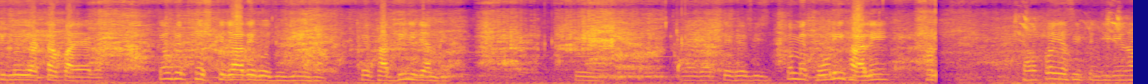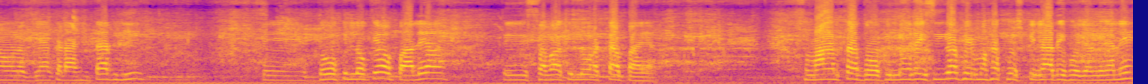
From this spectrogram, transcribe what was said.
ਕਿਲੋ ਹੀ ਆਟਾ ਪਾਇਆਗਾ ਕਿਉਂ ਫਿਰ ਖੁਸ਼ਕ ਜ਼ਿਆਦੇ ਹੋ ਜੂਗੀ ਇਹ। ਫਿਰ ਖਾਦੀ ਨਹੀਂ ਜਾਂਦੀ। ਤੇ ਮੈਂ ਕਰਕੇ ਫਿਰ ਵੀ ਮੈਂ ਥੋੜੀ ਖਾ ਲਈ। ਹੁਣ ਭਾਈ ਅਸੀਂ ਪੰਜੀਰੀ ਬਣਾਉਣ ਲੱਗਿਆ ਕੜਾਹੀ ਧਰ ਲਈ। ਤੇ 2 ਕਿਲੋ ਘਿਓ ਪਾ ਲਿਆ ਤੇ ਸਵਾ ਕਿਲੋ ਆਟਾ ਪਾਇਆ। ਸਮਾਨ ਤਾਂ 2 ਕਿਲੋ ਦਾ ਹੀ ਸੀਗਾ, ਫਿਰ ਮੈਂ ਕਿਹਾ ਖੁਸ਼ਕ ਜ਼ਿਆਦੇ ਹੋ ਜਾਂਦੀਆਂ ਨੇ।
